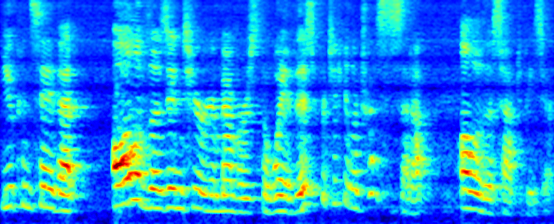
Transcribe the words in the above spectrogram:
you can say that all of those interior members, the way this particular truss is set up, all of those have to be zero.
